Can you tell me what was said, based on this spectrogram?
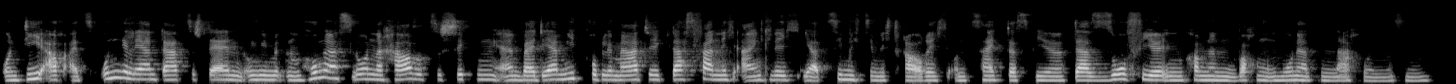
Und die auch als ungelernt darzustellen, irgendwie mit einem Hungerslohn nach Hause zu schicken, ähm, bei der Mietproblematik, das fand ich eigentlich ja ziemlich, ziemlich traurig und zeigt, dass wir da so viel in den kommenden Wochen und Monaten nachholen müssen.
